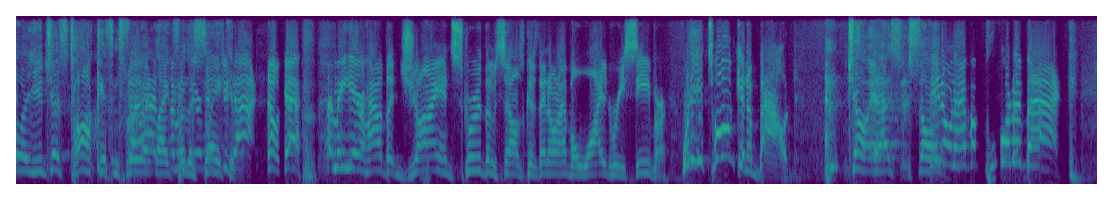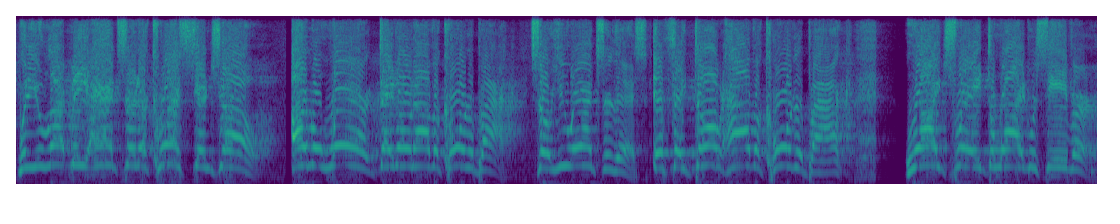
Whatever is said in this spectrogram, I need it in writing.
all, or are you just talking through it like for the sake of it? No, yeah, me hear how the Giants screwed themselves because they don't have a wide receiver. What are you talking about? Joe, has, so They don't have a quarterback. Will you let me answer the question, Joe? I'm aware they don't have a quarterback. So you answer this. If they don't have a quarterback, why trade the wide receiver?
